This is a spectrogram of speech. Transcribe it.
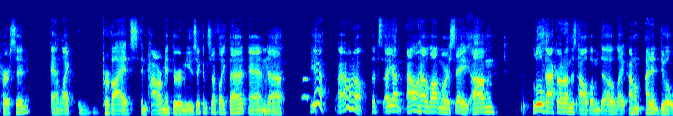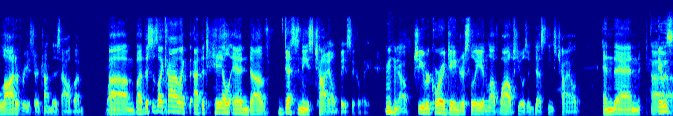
person and like provides empowerment through her music and stuff like that. And Mhm. uh yeah, I don't know. That's I got I don't have a lot more to say. Um a little background on this album though. Like I don't I didn't do a lot of research on this album. wow. Um, but this is like kind of like at the tail end of Destiny's Child, basically Mhm. you know she recorded dangerously in love while she was in destiny's child and then uh, It was-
